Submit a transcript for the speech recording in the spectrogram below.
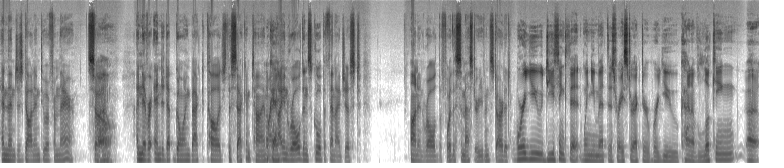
and then just got into it from there. So Wow. I never ended up going back to college the second time. Okay. I, I enrolled in school, but then I just unenrolled before the semester even started. Were you? Do you think that when you met this race director, were you kind of looking? Uh,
